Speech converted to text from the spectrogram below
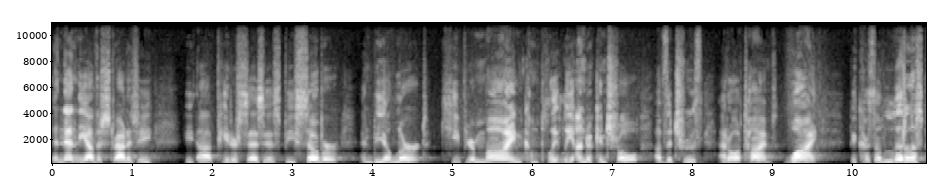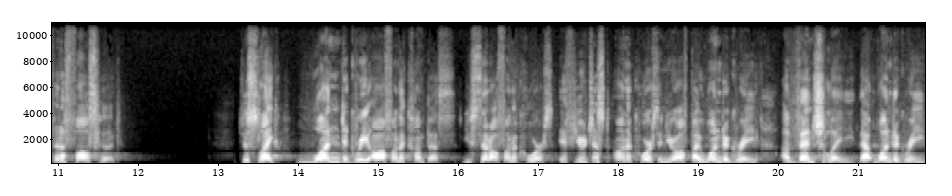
And then the other strategy, uh, Peter says, is be sober and be alert. Keep your mind completely under control of the truth at all times. Why? Because the littlest bit of falsehood, just like one degree off on a compass, you set off on a course. If you're just on a course and you're off by one degree, eventually that one degree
